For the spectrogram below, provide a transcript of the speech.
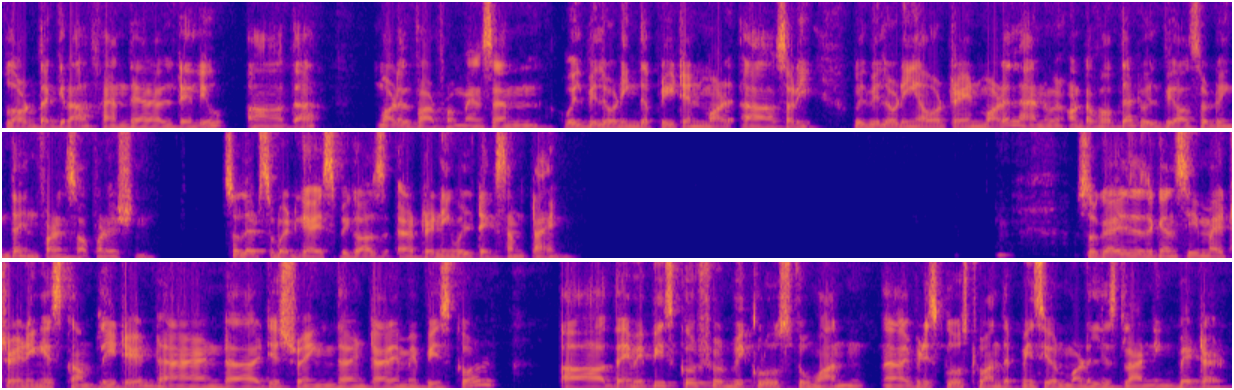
plot the graph and there i'll tell you uh, the model performance. And we'll be loading the pre-trained model uh, sorry we'll be loading our trained model and on top of that we'll be also doing the inference operation. So let's wait guys because uh, training will take some time. So guys as you can see my training is completed and uh, it is showing the entire map score uh, the map score should be close to one. Uh, if it is close to one that means your model is learning better.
